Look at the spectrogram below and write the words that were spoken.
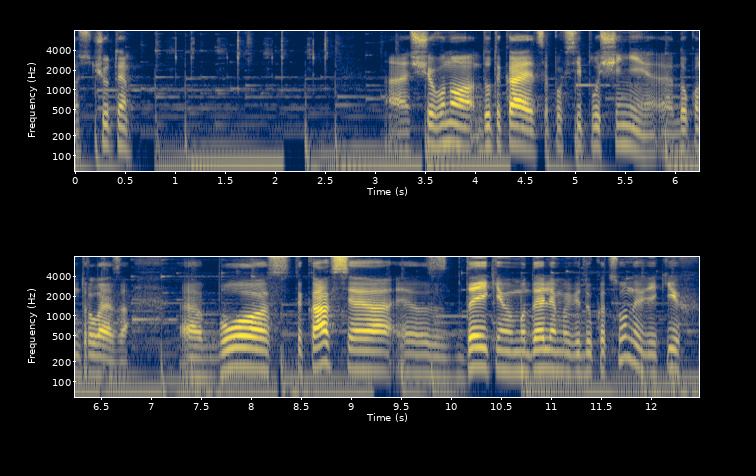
Ось чути, е, що воно дотикається по всій площині е, до контрлеза. Е, Бо стикався е, з деякими моделями від Укацуни, в яких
